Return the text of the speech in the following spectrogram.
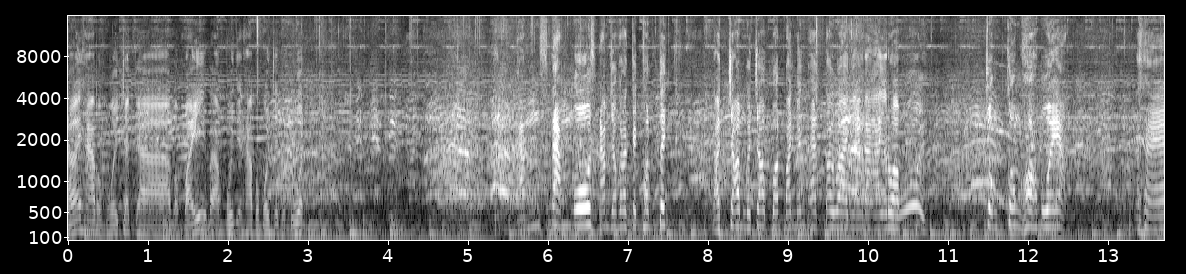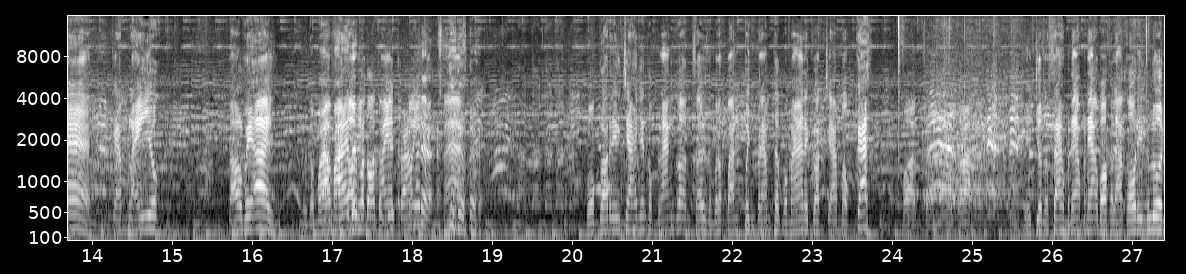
ហើយ56.8បាទមួយទៀត56.9ដាំស្ដាំអូស្ដាំចុងក្រោយកិច្ចផុតតិចតែចំកញ្ចប់បត់បាញ់មិញផែតទៅហើយយ៉ាងណាអាចរាប់ចុងកងហោះមួយអាកំឡៃយកដល់វេហើយមើលតាម៉ាម៉ែដូចមកដល់ទឹកទី5ហ្នឹងណាមកគាត់រៀងចាស់អញ្ចឹងកម្លាំងគាត់មិនសូវសម្រុកបានពេញ5ទឹកប្រមាណទេគាត់ចាំឱកាស បាទចាំឱកាសជាយុទ្ធសាស្ត្រម្នាក់ម្នាក់របស់កីឡាកររៀងខ្លួន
